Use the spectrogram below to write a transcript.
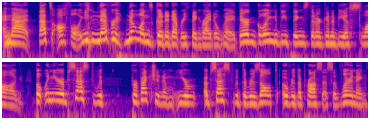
and that that's awful. You never, no one's good at everything right away. There are going to be things that are going to be a slog. But when you're obsessed with perfection and you're obsessed with the result over the process of learning,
